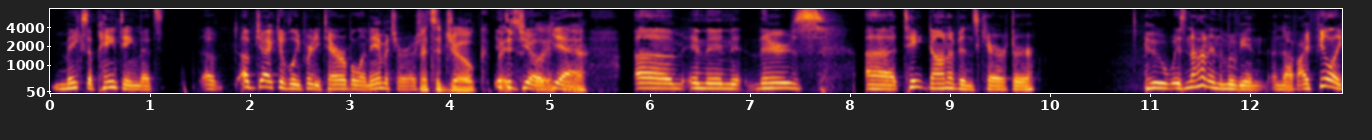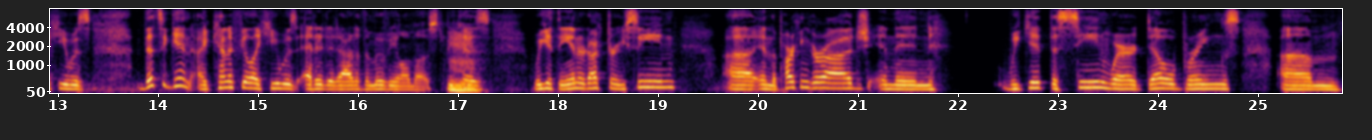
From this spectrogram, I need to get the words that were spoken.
makes a painting that's uh, objectively pretty terrible and amateurish. it's a joke It's a joke, basically. yeah. Um, and then there's uh, Tate Donovan's character, who is not in the movie en- enough. I feel like he was. That's again. I kind of feel like he was edited out of the movie almost because we get the introductory scene uh, in the parking garage, and then we get the scene where Dell brings um,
